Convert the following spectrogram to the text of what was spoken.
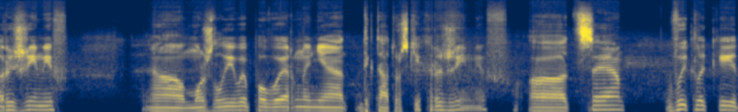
режимів, можливе повернення диктаторських режимів. Це виклики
